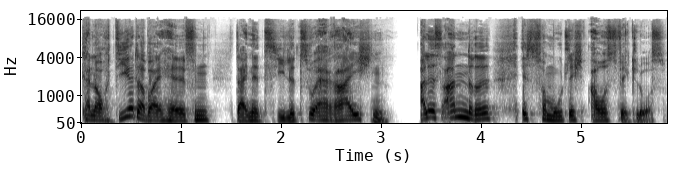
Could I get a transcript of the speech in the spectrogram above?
kann auch dir dabei helfen, deine Ziele zu erreichen. Alles andere ist vermutlich ausweglos.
